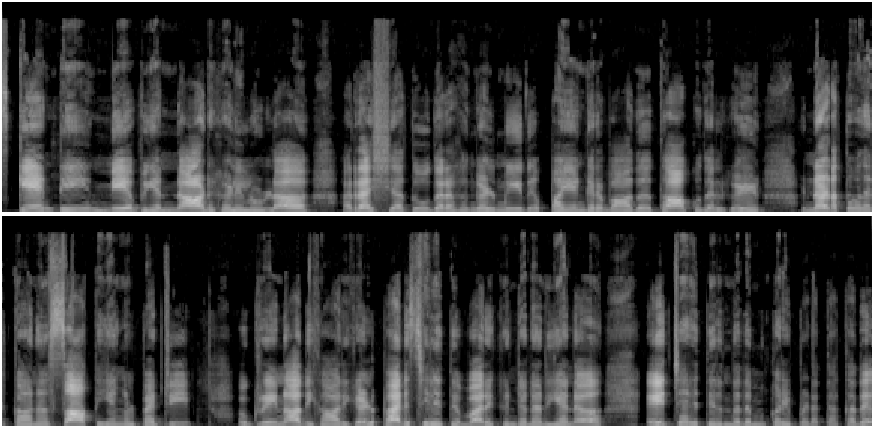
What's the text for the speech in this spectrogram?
ஸ்கேண்டி நேவியன் நாடுகளில் உள்ள ரஷ்ய தூதரகங்கள் மீது பயங்கரவாத தாக்குதல்கள் நடத்துவதற்கான சாத்தியங்கள் பற்றி உக்ரைன் அதிகாரிகள் பரிசீலித்து வருகின்றனர் என எச்சரித்திருந்ததும் குறிப்பிடத்தக்கது.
